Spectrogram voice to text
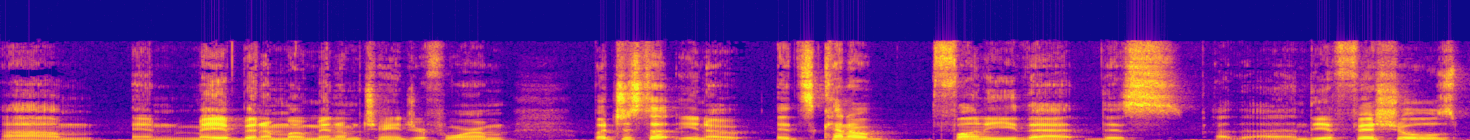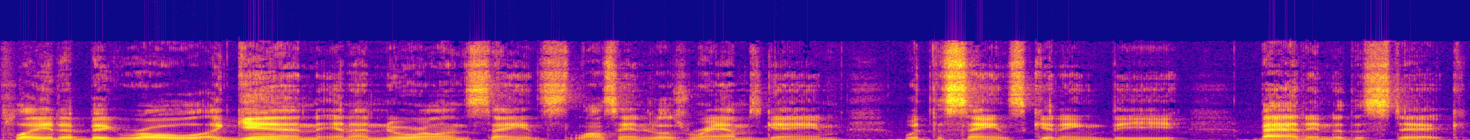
um, and may have been a momentum changer for them. But just a, you know, it's kind of funny that this uh, the officials played a big role again in a New Orleans Saints Los Angeles Rams game with the Saints getting the bad end of the stick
